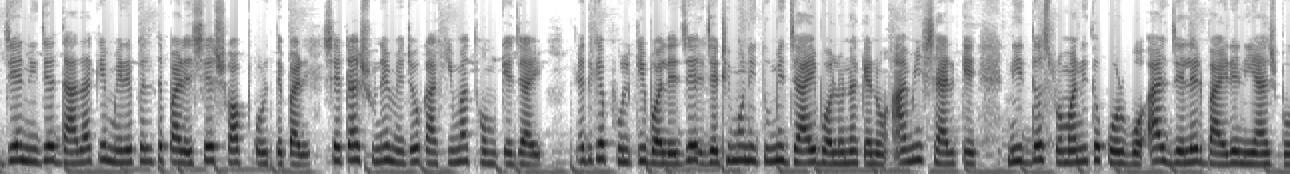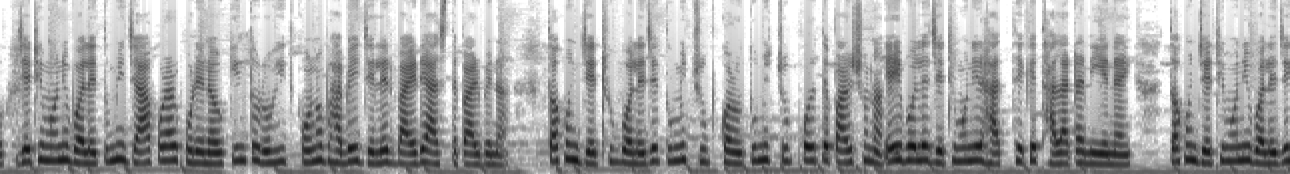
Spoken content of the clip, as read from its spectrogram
যে নিজের দাদাকে মেরে ফেলতে পারে, সে সব করতে পারে। সেটা শুনে মেজো কাকিমা থমকে যায়। এদিকে ফুলকি বলে যে, জেঠিমণি, তুমি যাই বলো না কেন, আমি স্যারকে নির্দোষ প্রমাণিত করব আর জেলের বাইরে নিয়ে আসব। জেঠিমণি বলে, তুমি যা করার করে নাও, কিন্তু রোহিত কোনোভাবেই জেলের বাইরে আসতে পারবে না। তখন জেঠু বলে যে, তুমি চুপ করো, তুমি চুপ করতে পারছ না। এই বলে জেঠিমনির হাত থেকে থালাটা নিয়ে নেয়। তখন জেঠিমণি বলে যে,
